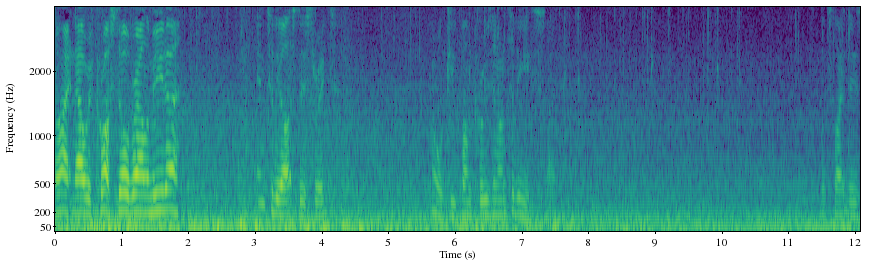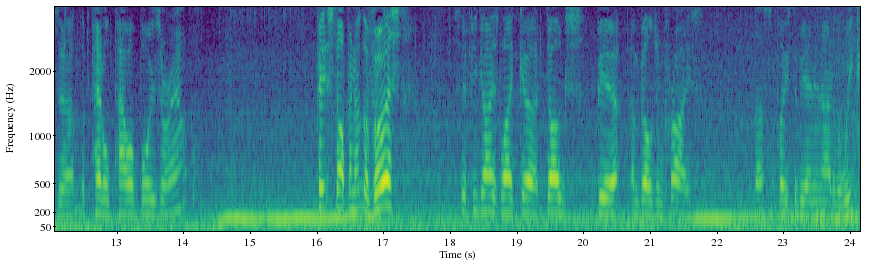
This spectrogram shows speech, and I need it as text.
All right, now we've crossed over Alameda into the Arts District. And we'll keep on cruising on to the east side. Looks like these uh, the pedal power boys are out. Pit stopping at the Wurst. So if you guys like uh, dogs, beer and Belgian fries, that's the place to be any night of the week.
